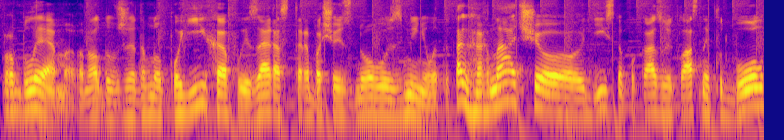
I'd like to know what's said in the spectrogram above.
проблема. Роналду вже давно поїхав, і зараз треба щось знову змінювати. Так Гарначо дійсно показує класний футбол.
